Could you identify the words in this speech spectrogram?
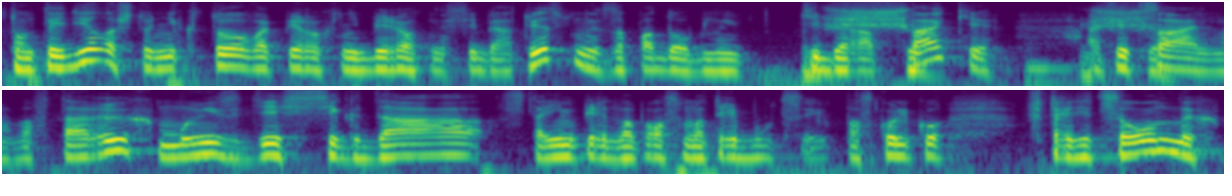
В том-то и дело, что никто, во-первых, не берет на себя ответственность за подобные кибератаки Еще. официально. Во-вторых, мы здесь всегда стоим перед вопросом атрибуции, поскольку в традиционных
